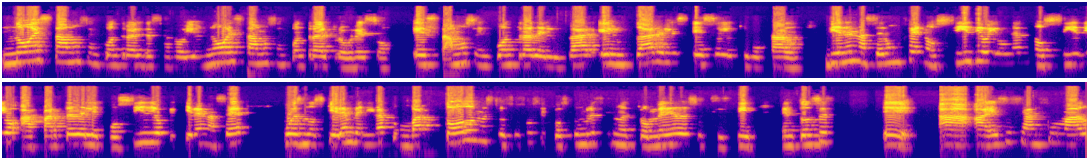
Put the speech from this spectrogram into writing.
no estamos en contra del desarrollo, no estamos en contra del progreso, estamos en contra del lugar. El lugar es, es, el equivocado. Vienen a hacer un genocidio y un etnocidio, aparte del ecocidio que quieren hacer, pues nos quieren venir a tumbar todos nuestros usos y costumbres y nuestro medio de subsistir. Entonces, eh, a, a, eso se han sumado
